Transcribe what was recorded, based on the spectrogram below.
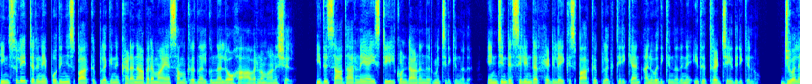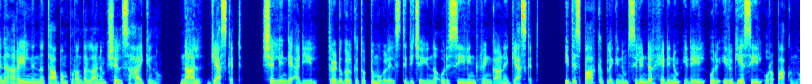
ഇൻസുലേറ്ററിനെ പൊതിഞ്ഞ് സ്പാർക്ക് പ്ലഗിന് ഘടനാപരമായ സമഗ്രത നൽകുന്ന ലോഹ ആവരണമാണ് ഷെൽ. ഇത് സാധാരണയായി സ്റ്റീൽ കൊണ്ടാണ് നിർമ്മിച്ചിരിക്കുന്നത്. എഞ്ചിന്റെ സിലിണ്ടർ ഹെഡിലേക്ക് സ്പാർക്ക് പ്ലഗ് തിരിക്കാൻ അനുവദിക്കുന്നതിന് ഇത് ത്രെഡ് ചെയ്തിരിക്കുന്നു. ജ്വലന അറയിൽ നിന്ന് താപം പുറന്തള്ളാനും ഷെൽ സഹായിക്കുന്നു. നാല് ഗ്യാസ്കറ്റ്. ഷെല്ലിന്റെ അടിയിൽ ത്രെഡുകൾക്ക് തൊട്ടുമുകളിൽ സ്ഥിതി ചെയ്യുന്ന ഒരു സീലിംഗ് റിംഗാണ് ഗ്യാസ്കറ്റ്. ഇത് സ്പാർക്ക് പ്ലഗിനും സിലിണ്ടർ ഹെഡിനും ഇടയിൽ ഒരു ഇറുകിയ സീൽ ഉറപ്പാക്കുന്നു.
